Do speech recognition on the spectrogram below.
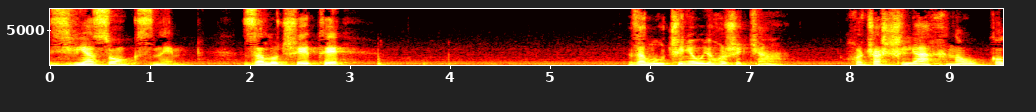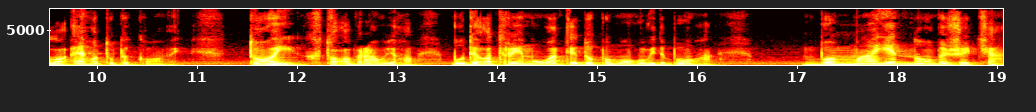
зв'язок з ним, залучити залучення у його життя, хоча шлях навколо его тупиковий. Той, хто обрав його, буде отримувати допомогу від Бога, бо має нове життя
